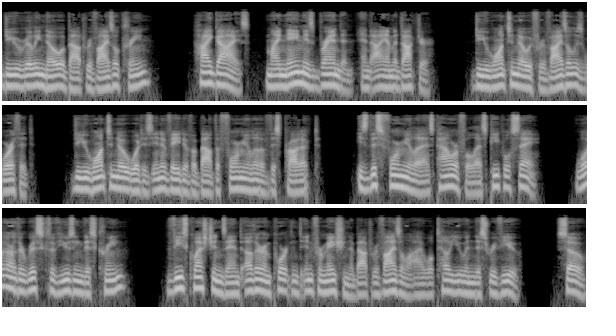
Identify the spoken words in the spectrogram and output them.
Do you really know about Revisil Cream? Hi guys, my name is Brandon and I am a doctor. Do you want to know if Revisil is worth it? Do you want to know what is innovative about the formula of this product? Is this formula as powerful as people say? What are the risks of using this cream? These questions and other important information about Revisil I will tell you in this review. So,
